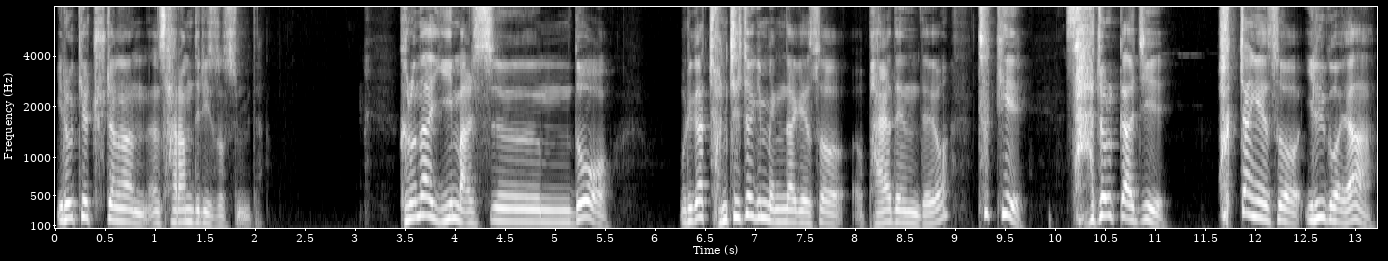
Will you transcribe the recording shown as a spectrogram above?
이렇게 주장한 사람들이 있었습니다. 그러나 이 말씀도 우리가 전체적인 맥락에서 봐야 되는데요. 특히 4절까지 확장해서 읽어야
